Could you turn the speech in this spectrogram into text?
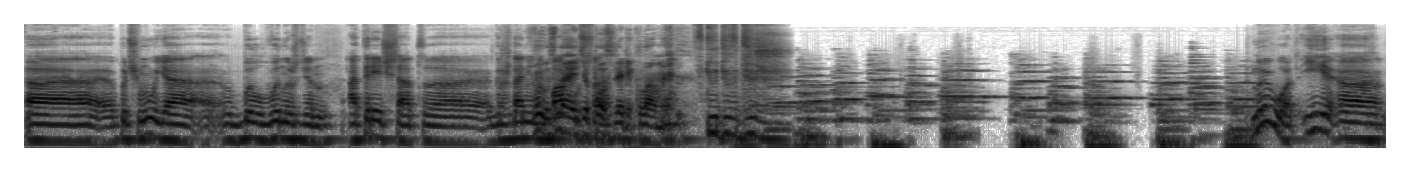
э, почему я э, был вынужден отречься от э, гражданина Вы узнаете Бакуса. после рекламы. Ну и вот, и... э, А, э,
